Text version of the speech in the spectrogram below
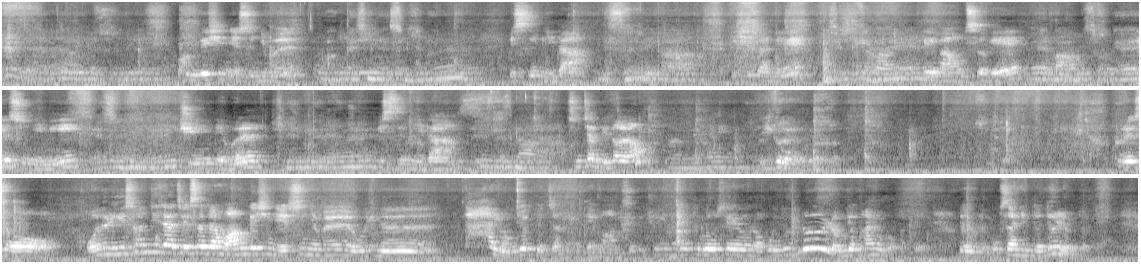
왕 대신 예수님을 왕 대신 예수님을 믿습니다. 믿습니다. 이 시간에 내 마음속에 예수님이 주인됨을 믿습니다. 진짜 믿어요? 믿어야 돼요. 그래서 오늘 이 선지자 제사장 왕 되신 예수님을 우리는 다 영접했잖아요. 내 마음속에 주인으로 들어오세요라고 늘 영접하는 것 같아요. 그래서 우리 목사님도 늘 영접해.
